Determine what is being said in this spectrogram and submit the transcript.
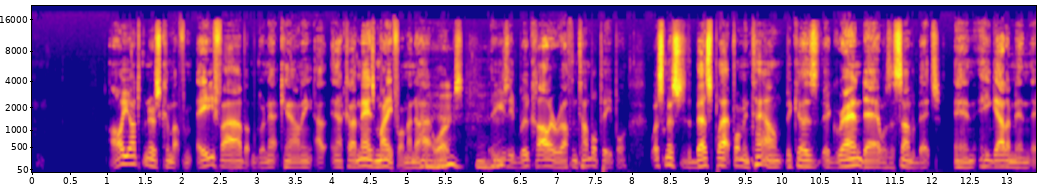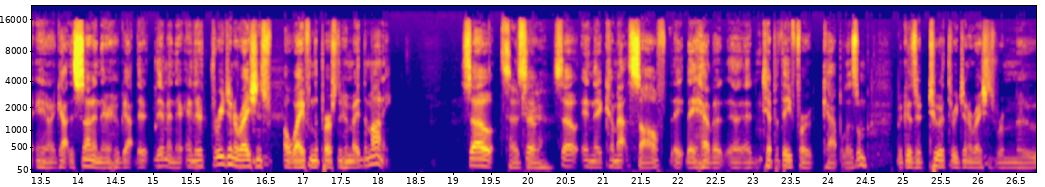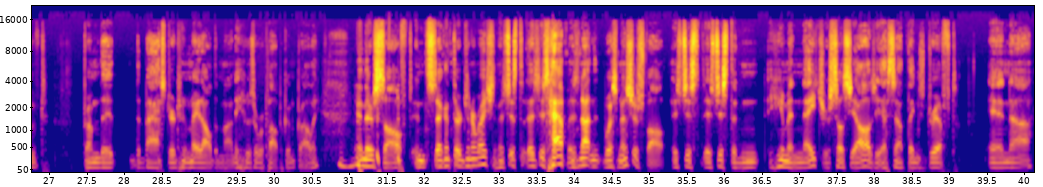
All you entrepreneurs come up from 85 up in Gwinnett County. I, and I, 'cause I manage money for them. I know how it mm-hmm. works. They're mm-hmm. usually blue collar, rough and tumble people. Westminster's the best platform in town because their granddad was a son of a bitch, and he got them in. There, you know, he got the son in there who got their, them in there, and they're three generations away from the person who made the money. So So so, true. so and they come out soft. They they have a, a antipathy for capitalism because they're two or three generations removed from the the bastard who made all the money, who's a Republican probably, and they're soft in second, third generation. It's just it's just happened. It's not Westminster's fault. It's just it's just the n- human nature, sociology. That's how things drift. And uh,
